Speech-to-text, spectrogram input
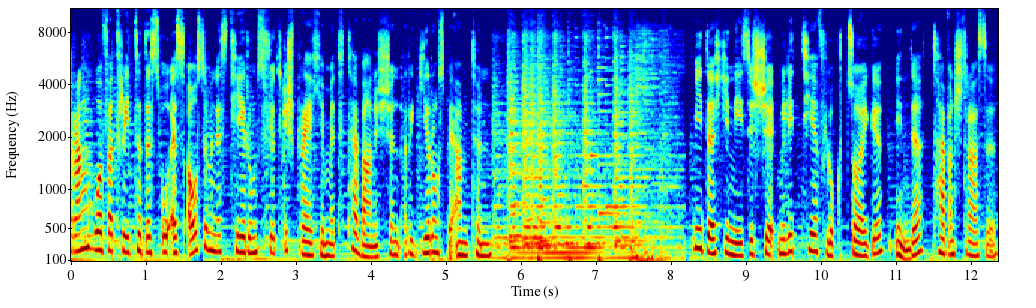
Ranghoher Vertreter des US-Außenministeriums führt Gespräche mit taiwanischen Regierungsbeamten. Wieder chinesische Militärflugzeuge in der Taiwanstraße.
